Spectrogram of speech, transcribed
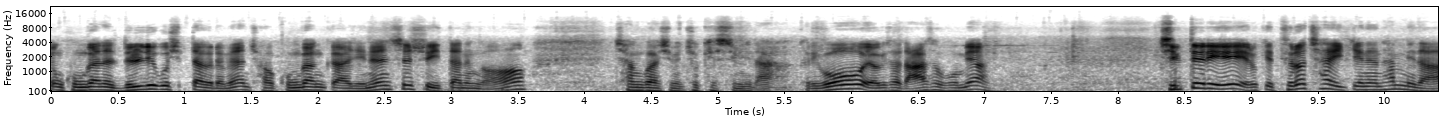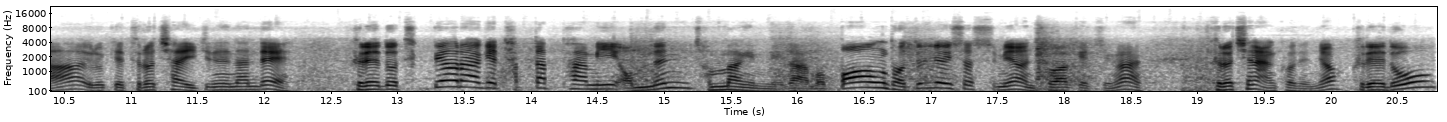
좀 공간을 늘리고 싶다 그러면 저 공간까지는 쓸 수 있다는 거 참고하시면 좋겠습니다. 그리고 여기서 나와서 보면 집들이 이렇게 들어차 있기는 합니다. 이렇게 들어차 있기는 한데 그래도 특별하게 답답함이 없는 전망입니다. 뭐 뻥 더 뚫려 있었으면 좋았겠지만 그렇지는 않거든요. 그래도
